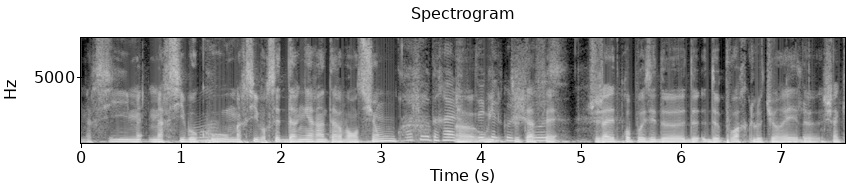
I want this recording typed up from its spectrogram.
Merci, merci beaucoup. Merci pour cette dernière intervention. Moi, je voudrais ajouter oui, quelque tout chose. à fait. J'allais te proposer de, de, pouvoir clôturer de chaque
